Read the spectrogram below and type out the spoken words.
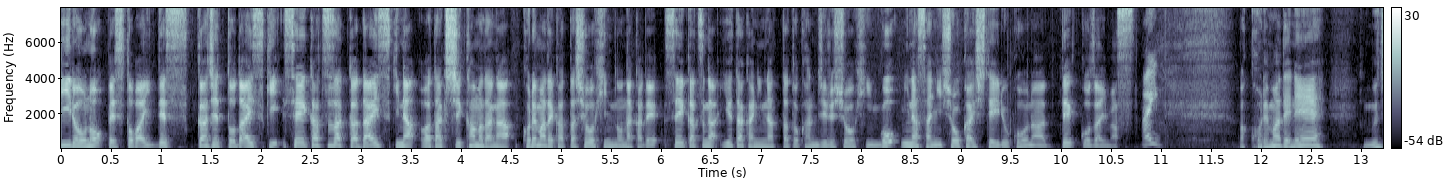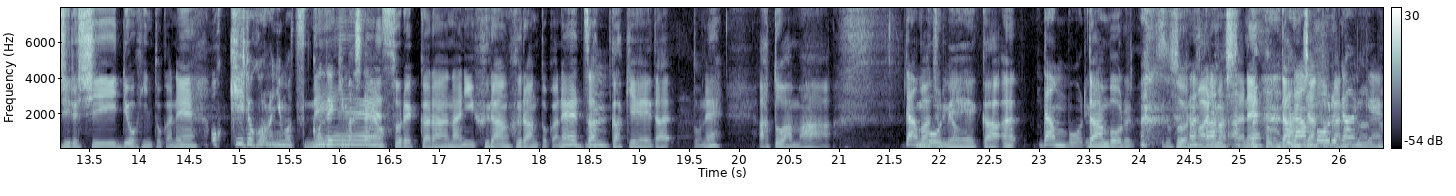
ヒーローのベストバイです。ガジェット大好き生活雑貨大好きな私鎌田がこれまで買った商品の中で生活が豊かになったと感じる商品を皆さんに紹介しているコーナーでございます、はい。まあ、これまでね無印良品とかね。大きいところにも突っ込んできましたよ、ねえそれから何フランフランとかね雑貨系だとね、あとはまあ段ボールよ、メーカー。あ段ボールよ。段ボール。そそういうのもありましたね。ダ ン段ボーちゃんとかね。ル関係。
